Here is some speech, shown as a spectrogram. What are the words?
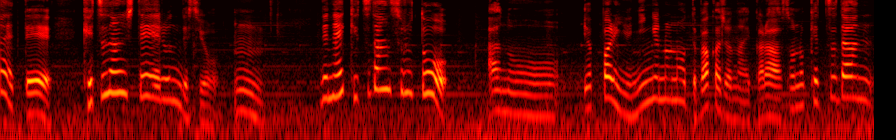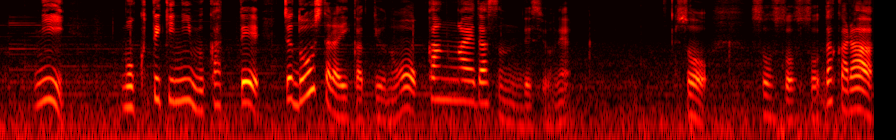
えて決断しているんですよ。うん、でね決断するとあのー、やっぱりね人間の脳ってバカじゃないからその決断に目的に向かってじゃあどうしたらいいかっていうのを考え出すんですよね。そうそうそうそうだから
